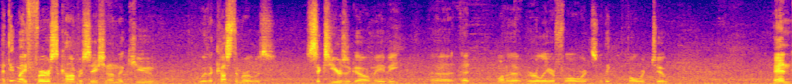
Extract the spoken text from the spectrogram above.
I think my first conversation on the cube with a customer was six years ago, maybe, Uh, at one of the earlier forwards, I think forward two. And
